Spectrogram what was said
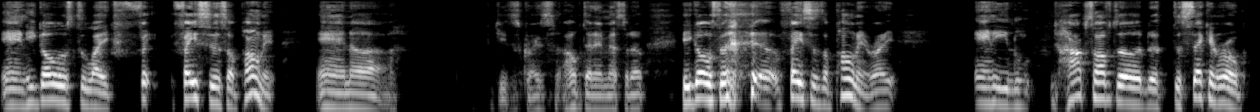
And he goes to like f- face his opponent, and uh Jesus Christ, I hope that didn't mess it up. He goes to face his opponent, right? And he hops off the, the, the second rope,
